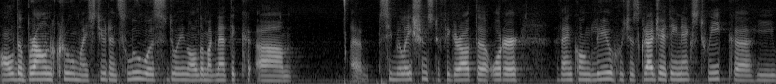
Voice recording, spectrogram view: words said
all the Brown crew, my students, Lou was doing all the magnetic um, uh, simulations to figure out the order Wenkong Liu, who's just graduating next week. Uh, he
